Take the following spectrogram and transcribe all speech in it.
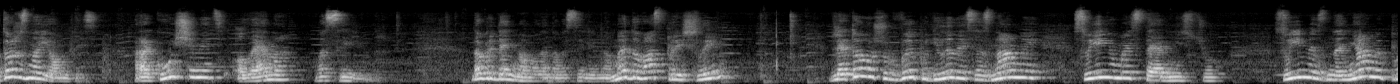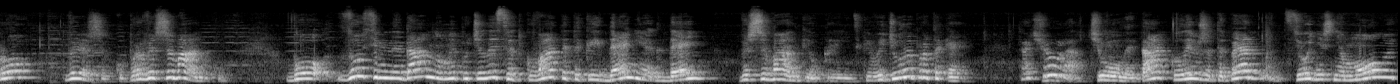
Отож, знайомтесь, ракущинець Олена Васильівна. Добрий день, мама Олена Васильівна. Ми до вас прийшли для того, щоб ви поділилися з нами своєю майстерністю, своїми знаннями про вишивку, про вишиванку. Бо зовсім недавно ми почали святкувати такий день, як День вишиванки української. Ви чули про таке? Та чула. Чули, так? Коли вже тепер сьогоднішня молодь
